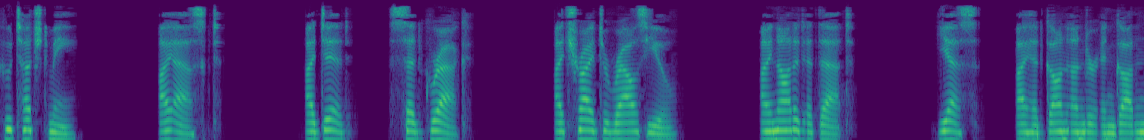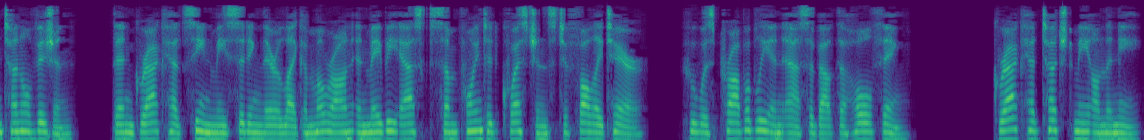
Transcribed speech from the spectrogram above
Who touched me? I asked. I did, said Grak. I tried to rouse you. I nodded at that. Yes, I had gone under and gotten tunnel vision, then Grak had seen me sitting there like a moron and maybe asked some pointed questions to Fallatehr, who was probably an ass about the whole thing. Grak had touched me on the knee,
